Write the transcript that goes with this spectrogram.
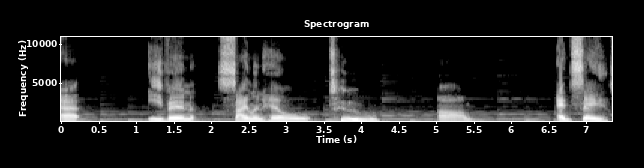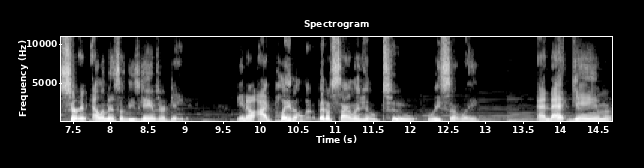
at even Silent Hill 2 um, and say certain elements of these games are dated. You know, I played a little bit of Silent Hill 2 recently, and that game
